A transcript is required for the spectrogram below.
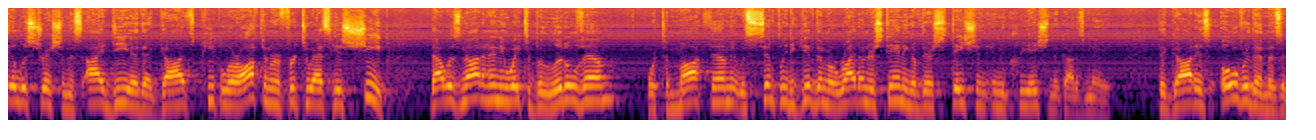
illustration, this idea that God's people are often referred to as his sheep. That was not in any way to belittle them or to mock them, it was simply to give them a right understanding of their station in the creation that God has made. That God is over them as a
